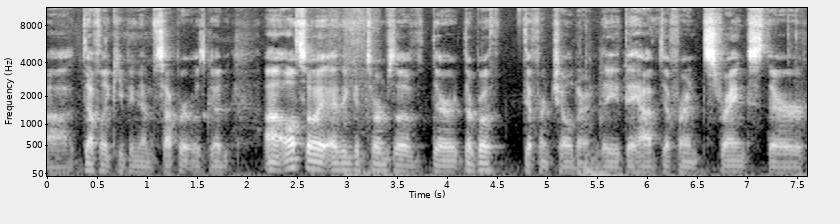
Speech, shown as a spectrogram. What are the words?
uh, definitely keeping them separate was good. Uh, also, I, I, think in terms of they're they're both different children. They they have different strengths. They're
